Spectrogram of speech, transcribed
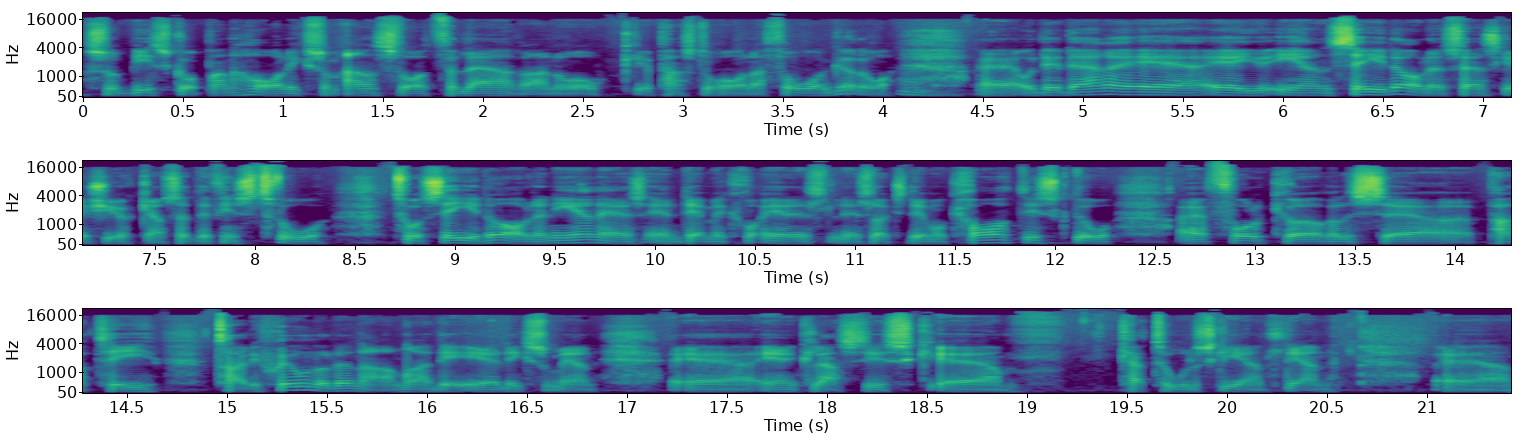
Så biskoparna har liksom ansvaret för läran och pastorala frågor. Då. Mm. Och det där är, är, ju en sida av den svenska kyrkan, så det finns två, två sidor av den. En är en, demokra, en slags demokratisk då, folkrörelsepartitradition och den andra det är liksom en, en klassisk katolsk egentligen eh,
